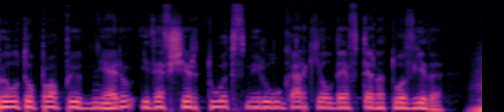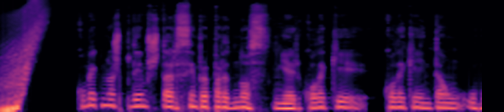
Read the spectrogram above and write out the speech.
pelo teu próprio dinheiro e deves ser tu a definir o lugar que ele deve ter na tua vida. Como é que nós podemos estar sempre a par do nosso dinheiro? Qual é que é, qual é, que é então o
